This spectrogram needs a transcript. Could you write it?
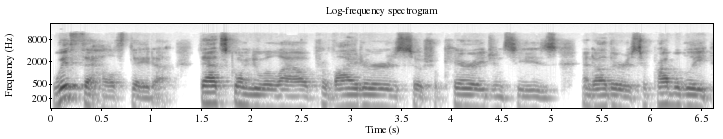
with the health data, that's going to allow providers, social care agencies, and others to probably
